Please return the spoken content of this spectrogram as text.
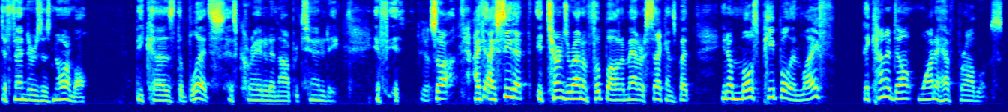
defenders as normal because the blitz has created an opportunity. If it, yep. so, I, I see that it turns around in football in a matter of seconds. But you know, most people in life they kind of don't want to have problems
